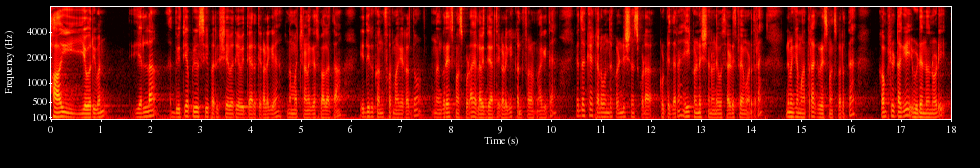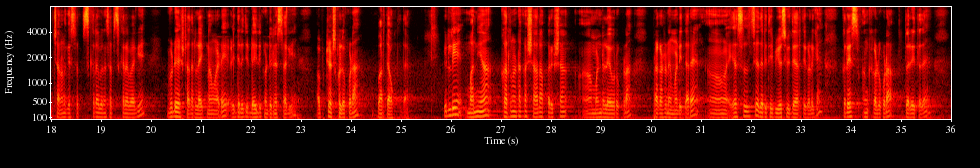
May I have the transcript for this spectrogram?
Hi everyone. ಎಲ್ಲ ದ್ವಿತೀಯ P U C ಪರೀಕ್ಷೆ ಬರೆಯ ವಿದ್ಯಾರ್ಥಿಗಳಿಗೆ ನಮ್ಮ ಚಾನಲ್ಗೆ ಸ್ವಾಗತ. ಇದೀಗ ಕನ್ಫರ್ಮ್ ಆಗಿರೋದು ಗ್ರೇಸ್ ಮಾರ್ಕ್ಸ್ ಕೂಡ ಎಲ್ಲ ವಿದ್ಯಾರ್ಥಿಗಳಿಗೆ ಕನ್ಫರ್ಮ್ ಆಗಿದೆ. ಇದಕ್ಕೆ ಕೆಲವೊಂದು ಕಂಡೀಷನ್ಸ್ ಕೂಡ ಕೊಟ್ಟಿದ್ದಾರೆ. ಈ ಕಂಡೀಷನ್ ನೀವು ಸ್ಯಾಟಿಸ್ಫೈ ಮಾಡಿದ್ರೆ ನಿಮಗೆ ಮಾತ್ರ ಗ್ರೇಸ್ ಮಾರ್ಕ್ಸ್ ಬರುತ್ತೆ. ಕಂಪ್ಲೀಟಾಗಿ ವಿಡಿಯೋನ ನೋಡಿ, ಚಾನಲ್ಗೆ ಸಬ್ಸ್ಕ್ರೈಬನ್ನು ಸಬ್ಸ್ಕ್ರೈಬ್ ಆಗಿ ವಿಡಿಯೋ ಇಷ್ಟ ಆದರೆ ಲೈಕ್ನ ಮಾಡಿ, ಇದೇ ರೀತಿ ಡೈಲಿ ಕಂಟಿನ್ಯೂಸ್ ಆಗಿ ಅಪ್ಡೇಟ್ಸ್ಗಳು ಕೂಡ ಬರ್ತಾ ಹೋಗ್ತದೆ. ಇಲ್ಲಿ ಮಾನ್ಯ ಕರ್ನಾಟಕ ಶಾಲಾ ಪರೀಕ್ಷಾ ಮಂಡಳಿಯವರು ಕೂಡ ಪ್ರಕಟಣೆ ಮಾಡಿದ್ದಾರೆ. ಎಸ್ ಎಲ್ ಸಿ ಅದೇ ರೀತಿ ಪಿ ಯು ಸಿ ವಿದ್ಯಾರ್ಥಿಗಳಿಗೆ ಗ್ರೇಸ್ ಅಂಕಗಳು ಕೂಡ ದೊರೆಯುತ್ತದೆ.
